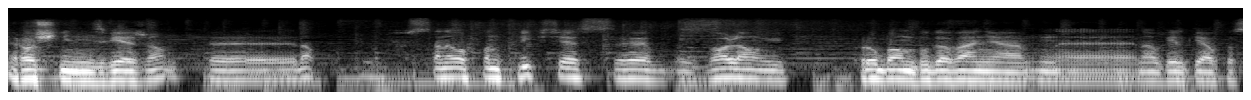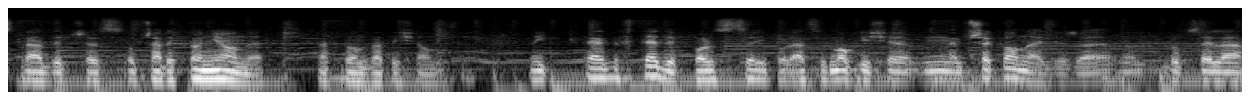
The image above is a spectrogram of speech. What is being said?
roślin i zwierząt e, no, stanęło w konflikcie z e, wolą i próbą budowania e, no, wielkiej autostrady przez obszary chronione Naturą 2000. No i tak jakby wtedy w Polsce i Polacy mogli się mm, przekonać, że no, Bruksela,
